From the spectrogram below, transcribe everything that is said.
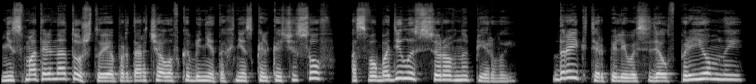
Несмотря на то, что я проторчала в кабинетах несколько часов, освободилась все равно первой. Дрейк терпеливо сидел в приемной,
